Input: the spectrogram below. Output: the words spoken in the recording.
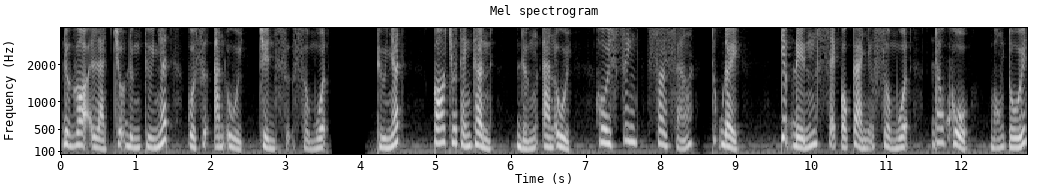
được gọi là chỗ đứng thứ nhất của sự an ủi trên sự sầu muộn. Thứ nhất, có Chúa Thánh Thần, đứng an ủi, hồi sinh, soi sáng, thúc đẩy. Tiếp đến sẽ có cả những sầu muộn, đau khổ, bóng tối.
